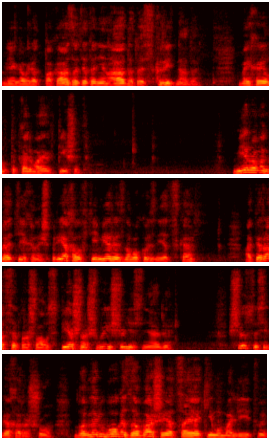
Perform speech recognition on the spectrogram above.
Мне говорят, показывать это не надо, то есть скрыть надо. Михаил Кальмаев пишет. Мир вам, Игнат Тихонович, приехал в Тимир из Новокузнецка. Операция прошла успешно, швы еще не сняли. Чувствую себя хорошо. Благодарю Бога за ваши отца и Акима молитвы,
